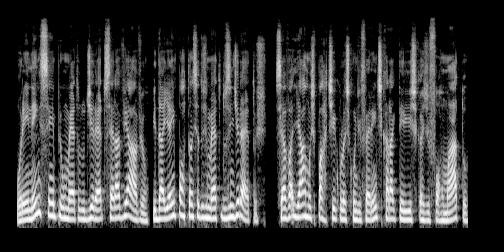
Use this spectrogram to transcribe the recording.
porém nem sempre um método direto será viável, e daí a importância dos métodos indiretos. Se avaliarmos partículas com diferentes características de formato,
